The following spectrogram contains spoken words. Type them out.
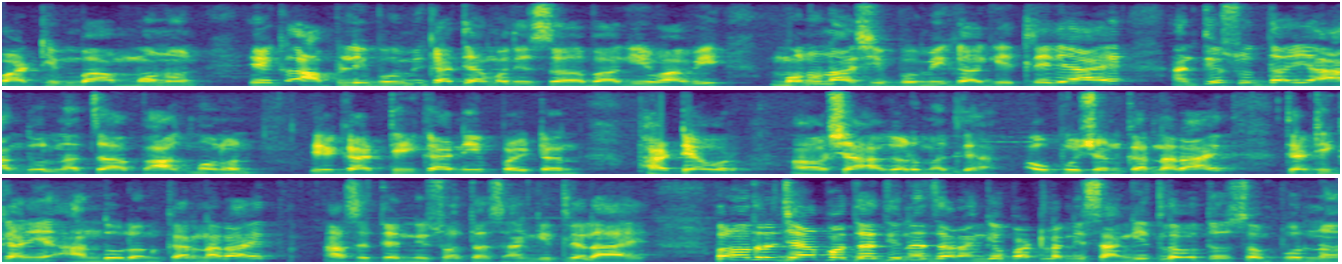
पाठिंबा म्हणून एक आपली भूमिका त्यामध्ये सहभागी व्हावी म्हणून अशी भूमिका घेतलेली आहे. आणि ते सुद्धा या आंदोलनाचा भाग म्हणून एका ठिकाणी पैठण फाट्यावर शहागडमधल्या उपोषण करणार आहेत. त्या ठिकाणी आंदोलन करणार आहेत असं त्यांनी स्वतः सांगितलेलं आहे. पण मात्र ज्या पद्धतीनं जरांगे पाटलांनी सांगितलं होतं संपूर्ण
